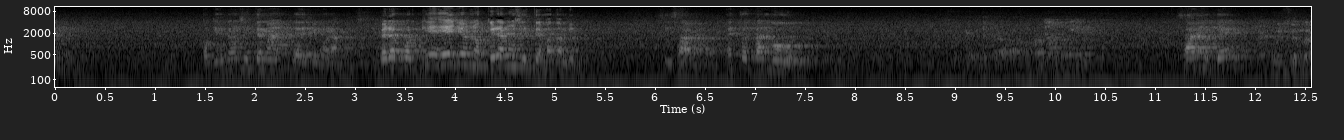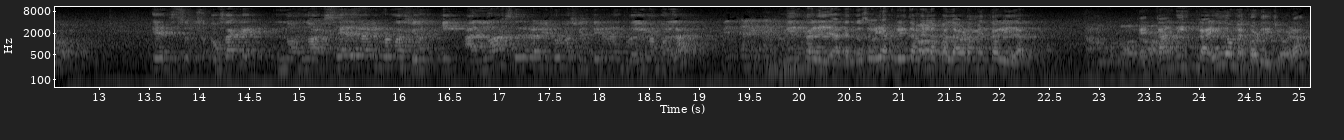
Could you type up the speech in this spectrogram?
Porque tienen un sistema, ya dijimos, ¿verdad? Pero ¿por qué ellos no crean un sistema también? Si saben, esto está en Google. ¿Saben qué? O sea que no, no acceden a la información y al no acceder a la información tienen un problema con la mentalidad. Entonces voy a escribir también la palabra mentalidad. Están distraídos, mejor dicho, ¿verdad?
